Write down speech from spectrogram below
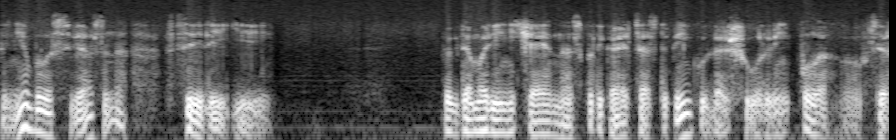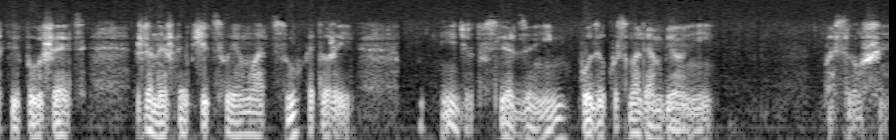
не было связано с религией. Когда Мария нечаянно спотыкается о ступеньку, дальше уровень пола в церкви повышается. Жанне шепчет своему отцу, который идет вслед за ним под руку с мадам Биони. «Послушай,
